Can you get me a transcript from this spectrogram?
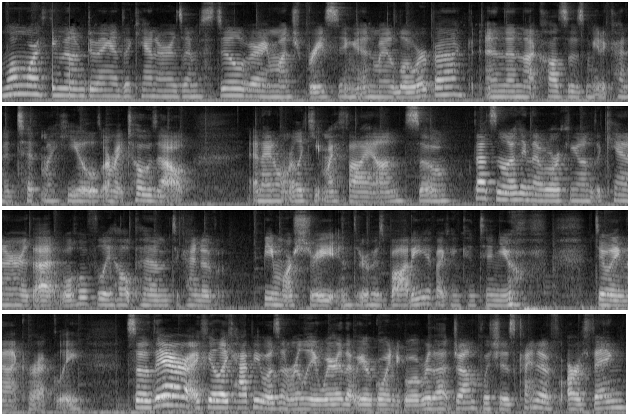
One more thing that I'm doing at the canter is I'm still very much bracing in my lower back, and then that causes me to kind of tip my heels or my toes out, and I don't really keep my thigh on. So that's another thing that we're working on at the canter that will hopefully help him to kind of be more straight and through his body if I can continue doing that correctly. So there, I feel like Happy wasn't really aware that we were going to go over that jump, which is kind of our thing.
